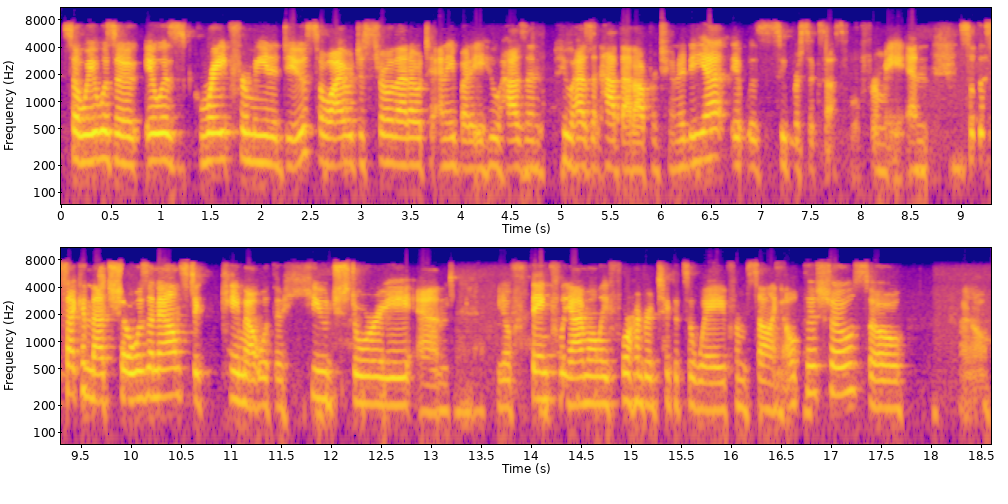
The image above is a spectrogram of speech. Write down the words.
So it was a it was great for me to do. So I would just throw that out to anybody who hasn't who hasn't had that opportunity yet. It was super successful for me. And so the second that show was announced, it came out with a huge story. And you know, thankfully, I'm only 400 tickets away from selling out this show. So I don't know.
